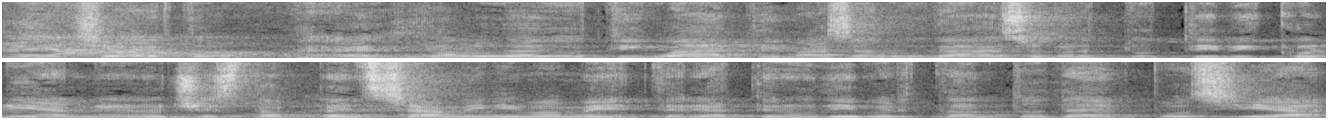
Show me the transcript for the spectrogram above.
Eh, certo, eh, saluta tutti quanti, ma saluta soprattutto i piccolini, a noi non ci sta a pensare minimamente, li ha tenuti per tanto tempo, sia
